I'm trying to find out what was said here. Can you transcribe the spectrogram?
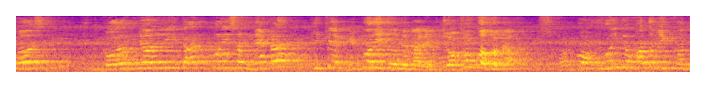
ঘোষ গরম জল নেই তার উপরে সব ন্যাকড়া হিতে বিপরীত হতে পারে। যখন কতটা? সর্ব অঙ্গই তো ক্ষত বিক্ষত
